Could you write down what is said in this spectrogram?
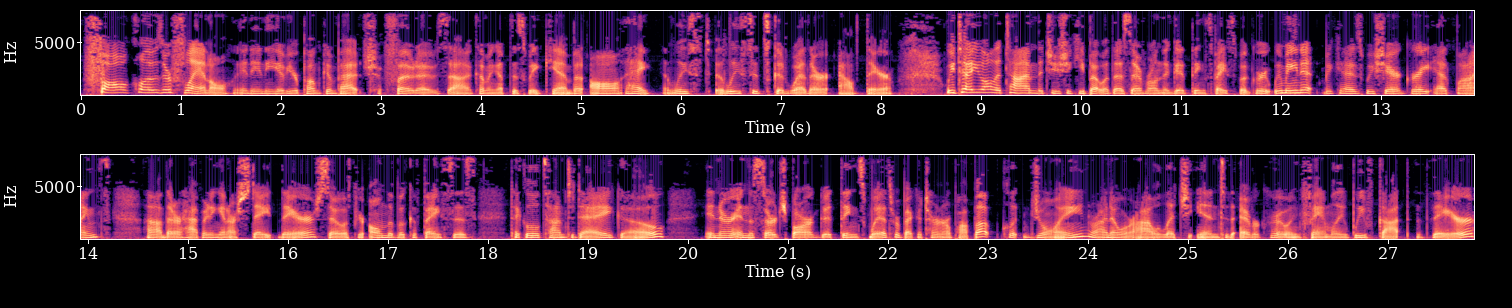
fall clothes or flannel in any of your pumpkin patch photos uh, coming up this weekend. But all hey, at least at least it's good weather out there. We tell you all the time that you should keep up with us over on the Good Things Facebook group. We mean it because we share great headlines uh, that are happening in our state there. So if you're on the Book of Faces, take a little time today. Go enter in the search bar Good Things with Rebecca Turner will pop up. Click join, Ryno, or I will let you into the ever growing family we've got there.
